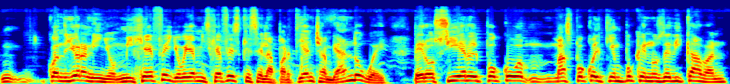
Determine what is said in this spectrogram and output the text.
mm, cuando yo era niño, mi jefe, yo veía a mis jefes que se la partían chambeando, güey, pero sí era el poco, más poco el tiempo que nos dedicaban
